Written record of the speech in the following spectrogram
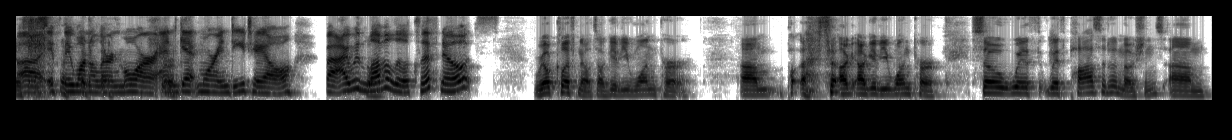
uh, if they want to learn more Sure. and get more in detail. But I would love a little cliff notes. Real cliff notes. I'll give you one per. Um, so I'll, I'll give you one per. So with with positive emotions, um,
